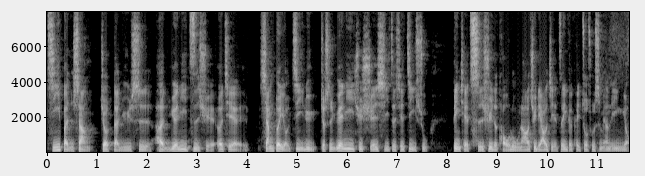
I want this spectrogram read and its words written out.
基本上就等于是很愿意自学，而且相对有纪律，就是愿意去学习这些技术，并且持续的投入，然后去了解这个可以做出什么样的应用。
